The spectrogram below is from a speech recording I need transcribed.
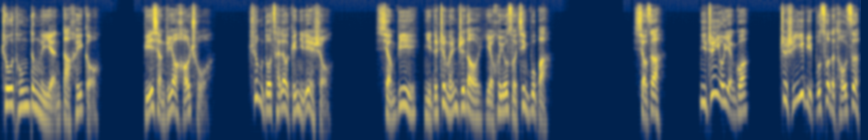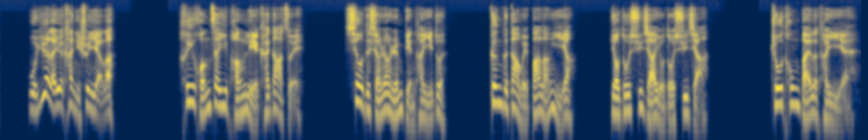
周通瞪了眼大黑狗，别想着要好处，这么多材料给你练手，想必你的镇门之道也会有所进步吧。小子，你真有眼光，这是一笔不错的投资，我越来越看你顺眼了。黑黄在一旁咧开大嘴，笑得想让人扁他一顿，跟个大尾巴狼一样，要多虚假有多虚假。周通白了他一眼，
